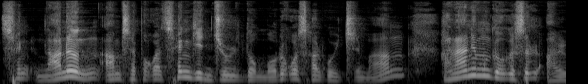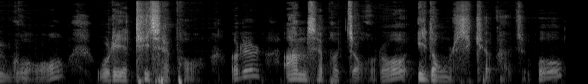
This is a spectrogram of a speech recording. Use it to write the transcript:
생, 나는 암세포가 생긴 줄도 모르고 살고 있지만, 하나님은 그것을 알고, 우리의 T세포 를 암세포 쪽으로 이동을 시켜가지고,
